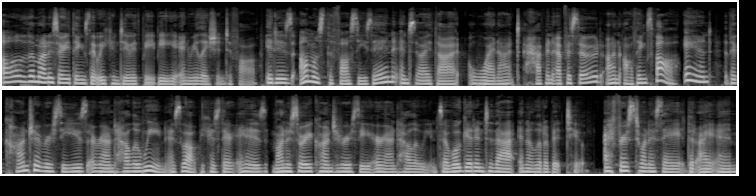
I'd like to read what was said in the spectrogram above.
all the Montessori things that we can do with baby in relation to fall. It is almost the fall season, and so I thought, why not have an episode on all things fall and the controversies around Halloween as well, because there is Montessori controversy around Halloween. So we'll get into that in a little bit too. I first want to say that I am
